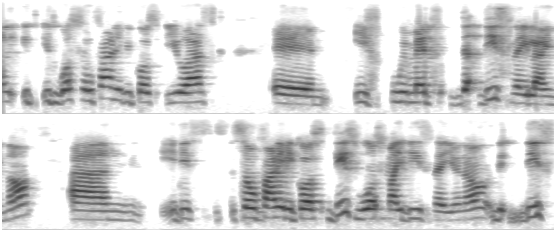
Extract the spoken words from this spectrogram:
And it, it was so funny because you ask um, if we met Disneyland, no? And it is so funny because this was my Disney, you know, this,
